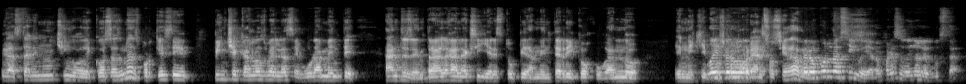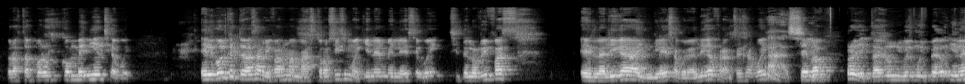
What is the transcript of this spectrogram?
gastar en un chingo de cosas más, porque ese pinche Carlos Vela seguramente antes de entrar al Galaxy ya era estúpidamente rico jugando en equipos pero- como Real Sociedad. Pero güey. ponlo así, güey. A lo mejor ese güey no le gusta. Pero hasta por conveniencia, güey. El gol que te vas a rifar mamastrosísimo aquí en la MLS, güey. Si te lo rifas en la liga inglesa, güey, la liga francesa, güey. Ah, sí. Se va a proyectar en un nivel muy pedo. Y en la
